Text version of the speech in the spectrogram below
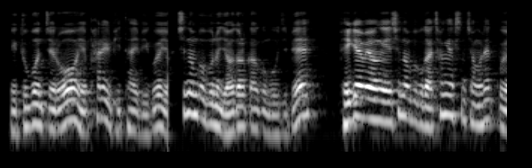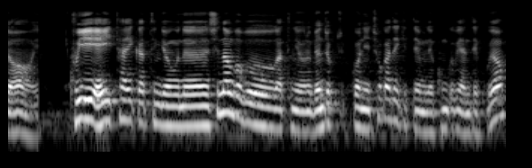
이두 번째로 예, 8일 B 타입이고요. 신혼부부는 8가구 모집에 100여 명의 신혼부부가 청약 신청을 했고요. 92 A 타입 같은 경우는 신혼부부 같은 경우는 면적 조건이 초과됐기 때문에 공급이 안 됐고요.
